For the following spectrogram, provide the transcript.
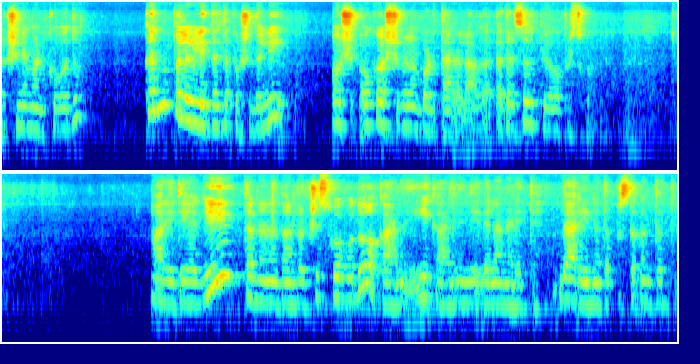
ರಕ್ಷಣೆ ಮಾಡ್ಕೋಬೋದು. ಕರ್ಮಫಲಗಳಿದ್ದಂಥ ಪಕ್ಷದಲ್ಲಿ ಅವಕಾಶಗಳನ್ನು ಕೊಡ್ತಾರಲ್ಲ, ಆಗ ಅದರ ಸದುಪಯೋಗ ಪಡಿಸ್ಕೋಬೇಕು ಆ ರೀತಿಯಾಗಿ ತನ್ನನ್ನು ತಾನು ರಕ್ಷಿಸ್ಕೋಬೋದು. ಆ ಕಾರಣ, ಈ ಕಾರಣದಿಂದ ಇದೆಲ್ಲ ನಡೆಯುತ್ತೆ. ದಾರಿಯನ್ನು ತಪ್ಪಿಸ್ತಕ್ಕಂಥದ್ದು.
